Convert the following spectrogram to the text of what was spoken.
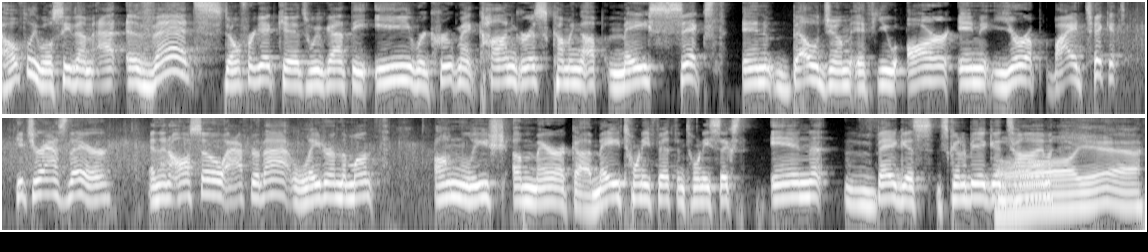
Hopefully, we'll see them at events. Don't forget, kids, we've got the E Recruitment Congress coming up May sixth in Belgium. If you are in Europe, buy a ticket, get your ass there, and then also after that, later in the month. Unleash America, May 25th and 26th in Vegas. It's going to be a good time. Oh, yeah.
